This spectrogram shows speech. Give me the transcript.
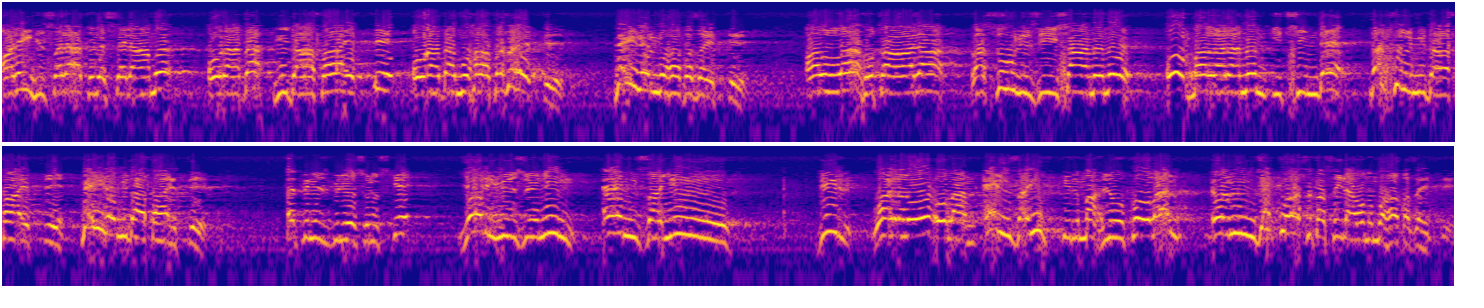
aleyhissalatu vesselam'ı orada müdafaa etti, orada muhafaza etti. Neyle muhafaza etti? Allahu Teala Resulü Zişanını o mağaranın içinde nasıl müdafaa etti? Neyle müdafaa etti? Hepiniz biliyorsunuz ki yeryüzünün en zayıf bir varlığı olan, en zayıf bir mahluku olan örümcek vasıtasıyla onu muhafaza etti.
